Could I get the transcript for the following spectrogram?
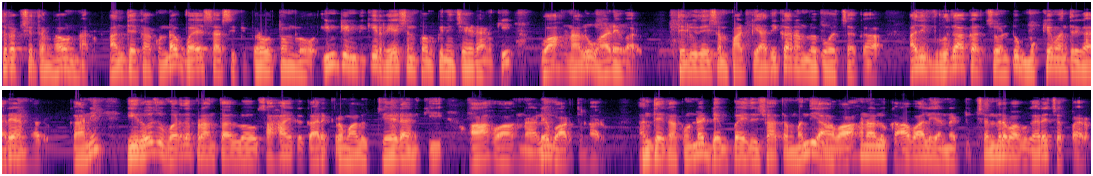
సురక్షితంగా ఉన్నారు. అంతేకాకుండా వైఎస్ఆర్సీపీ ప్రభుత్వంలో ఇంటింటికి రేషన్ పంపిణీ చేయడానికి వాహనాలు వాడేవారు. తెలుగుదేశం పార్టీ అధికారంలోకి వచ్చాక అది వృధా ఖర్చు అంటూ ముఖ్యమంత్రి గారే అన్నారు. కానీ ఈరోజు వరద ప్రాంతాల్లో సహాయక కార్యక్రమాలు చేయడానికి ఆ వాహనాలే వాడుతున్నారు. అంతేకాకుండా డెబ్బై ఐదు శాతం మంది ఆ వాహనాలు కావాలి అన్నట్టు చంద్రబాబు గారే చెప్పారు.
